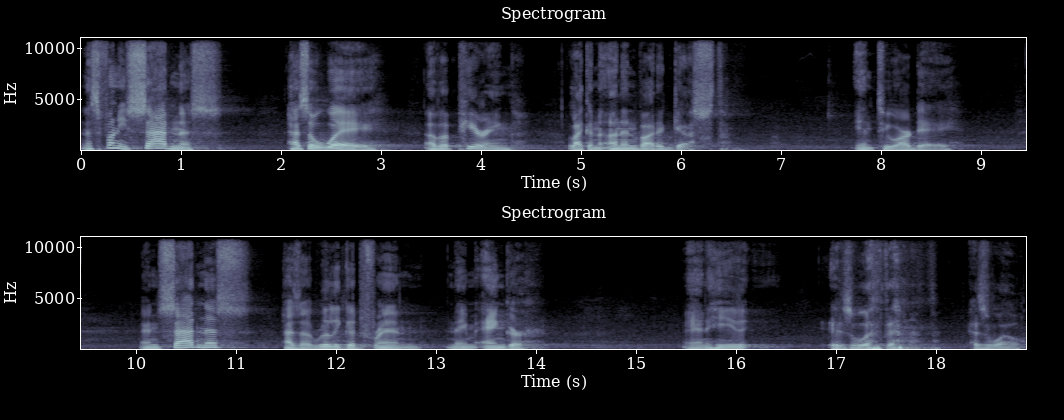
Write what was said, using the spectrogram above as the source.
And it's funny, sadness has a way of appearing like an uninvited guest into our day. And sadness has a really good friend named anger, and he is with them as well.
